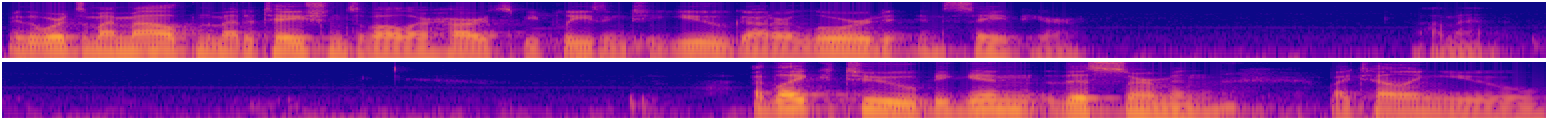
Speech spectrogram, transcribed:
May the words of my mouth and the meditations of all our hearts be pleasing to you, God our Lord and Savior. Amen. I'd like to begin this sermon by telling you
